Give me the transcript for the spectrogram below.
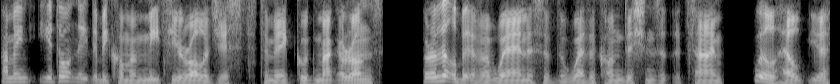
I mean, you don't need to become a meteorologist to make good macarons, but a little bit of awareness of the weather conditions at the time will help you.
